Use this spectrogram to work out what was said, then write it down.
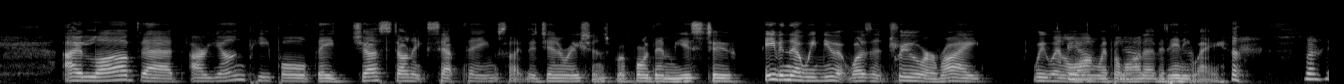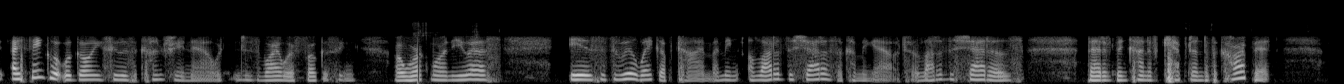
I love that our young people they just don't accept things like the generations before them used to, even though we knew it wasn't true or right we went Yeah, along with a yeah. lot of it anyway. Well, I think what we're going through as a country now, which is why we're focusing our work more in the U.S., is it's a real wake-up time. I mean, a lot of the shadows are coming out. A lot of the shadows that have been kind of kept under the carpet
